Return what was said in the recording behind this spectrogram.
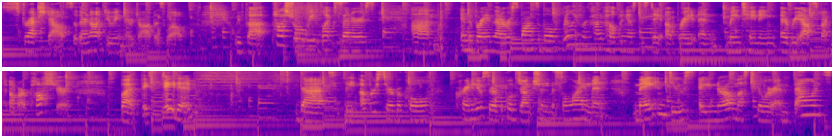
stretched out, so they're not doing their job as well. We've got postural reflex centers um, in the brain that are responsible really for kind of helping us to stay upright and maintaining every aspect of our posture. But they stated that the upper cervical craniocervical junction misalignment may induce a neuromuscular imbalance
